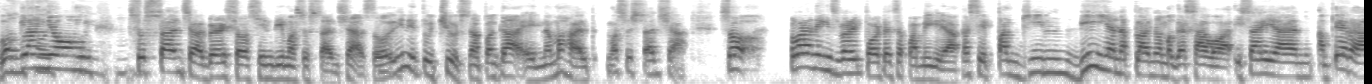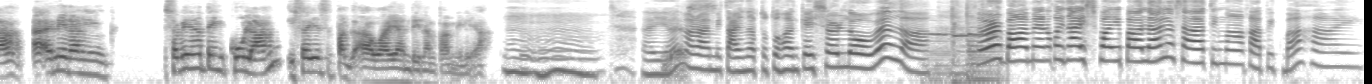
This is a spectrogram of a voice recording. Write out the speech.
Huwag lang yung sustansya versus hindi masustansya. So, Mm. you need to choose na pagkain na mahal, masustansya. So, planning is very important sa pamilya kasi pag hindi yan na plano mag-asawa, isa yan, ang pera, ah, I mean, ang sabihin natin kulang, isa yan sa pag-aawayan din ng pamilya. Mm-mm. Ayan, Yes. marami tayong natutuhan kay Sir Lowell, ah. Sir, baka meron kayo nais pang ipaalala sa ating mga kapitbahay.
